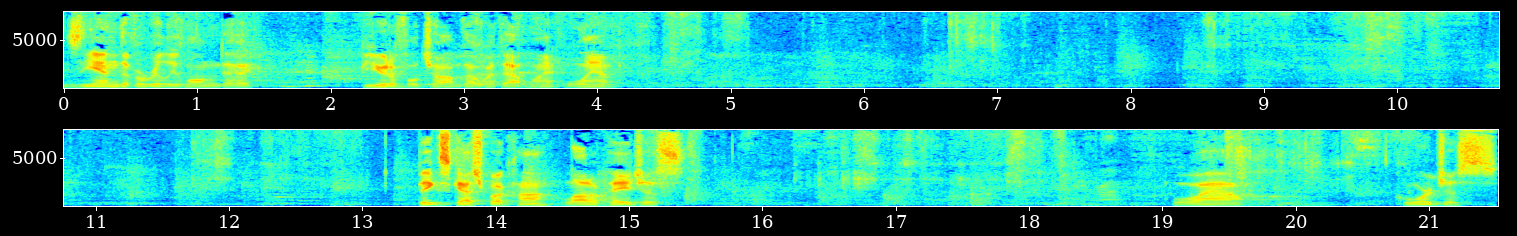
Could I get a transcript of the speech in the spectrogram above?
It's the end of a really long day. Beautiful job, though, with that lamp. Big sketchbook, huh? A lot of pages. Very rough. Wow. Gorgeous.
